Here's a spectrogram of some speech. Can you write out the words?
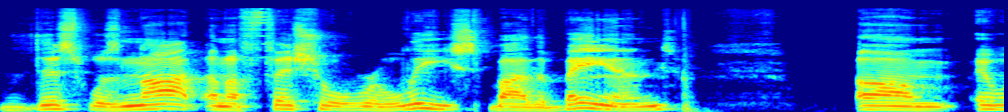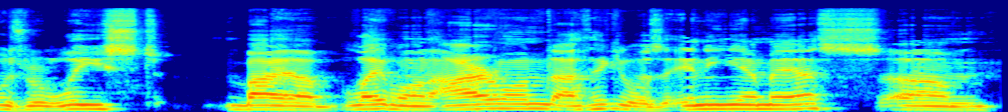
this was not an official release by the band. Um, it was released by a label in Ireland. I think it was NEMS. Um,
